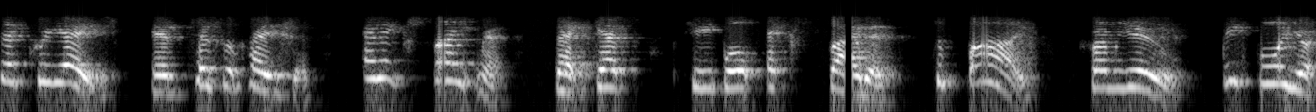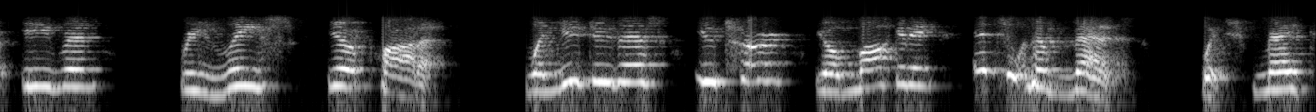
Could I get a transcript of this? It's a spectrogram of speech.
that creates anticipation and excitement that gets people excited to buy from you before you even release your product. When you do this, you turn your marketing into an event which makes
